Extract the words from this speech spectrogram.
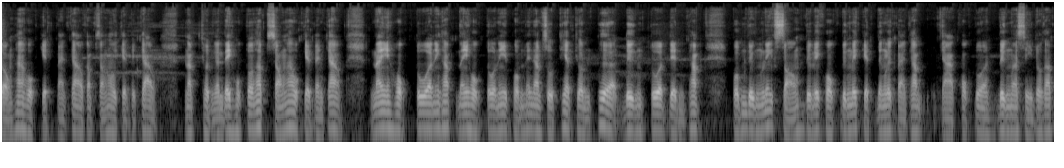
2 5 6 7 8 9 ครับ 2 6 7 8 9 นับชนกันได้ 6 ตัวครับ 2 5 6 7 8 9 ใน 6 ตัวนี้ครับ ใน 6 ตัวนี้ผมได้นำสูตรเทียบชนเพื่อดึงตัวเด่นครับ ผมดึงเลข 2 ดึงเลข 6 ดึงเลข7ดึงเลข8ครับ จาก 6 ตัวดึงมา 4 ตัวครับ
